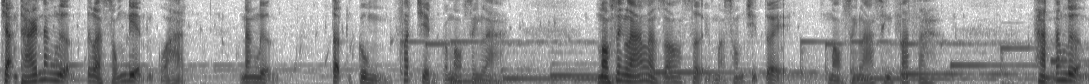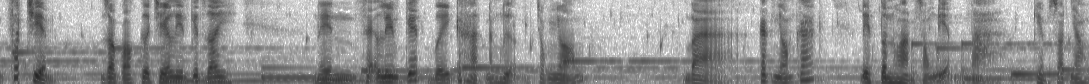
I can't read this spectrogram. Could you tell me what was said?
Trạng thái năng lượng, tức là sóng điện của hạt năng lượng tận cùng phát triển có màu xanh lá. Màu xanh lá là do sợi mạng sóng trí tuệ, màu xanh lá sinh phát ra. Hạt năng lượng phát triển do có cơ chế liên kết dây, nên sẽ liên kết với các hạt năng lượng trong nhóm và các nhóm khác để tuần hoàn sóng điện và kiểm soát nhau.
